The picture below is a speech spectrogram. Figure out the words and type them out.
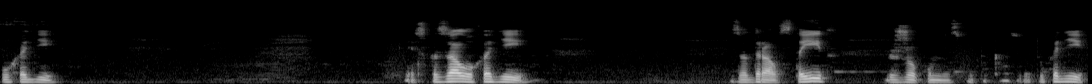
Уходи. Я сказал, уходи. Задрал. Стоит. Жопу мне свою показывает. Уходи.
